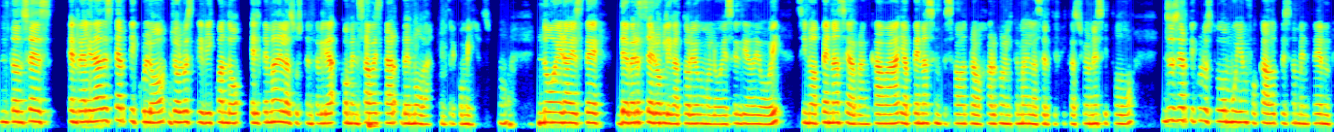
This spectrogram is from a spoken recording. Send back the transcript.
entonces, en realidad este artículo yo lo escribí cuando el tema de la sustentabilidad comenzaba a estar de moda, entre comillas. No, no era este deber ser obligatorio como lo es el día de hoy sino apenas se arrancaba y apenas empezaba a trabajar con el tema de las certificaciones y todo. Entonces ese artículo estuvo muy enfocado precisamente en,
